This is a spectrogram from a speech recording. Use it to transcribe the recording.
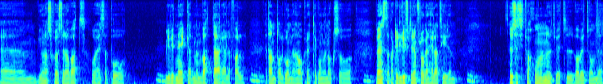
Um, Jonas Sjöstedt har varit och hälsat på Mm. Blivit nekad men varit där i alla fall mm. ett antal gånger. Han var på rättegången också. Mm. Vänsterpartiet lyfter den frågan hela tiden. Mm. Hur ser situationen ut? Vet du, vad vet du om det?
